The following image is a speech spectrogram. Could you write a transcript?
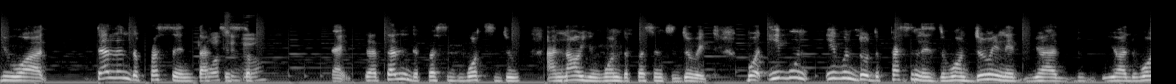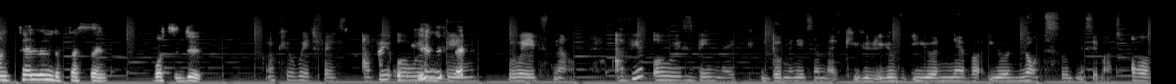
you are telling the person that what to do? like you're telling the person what to do and now you want the person to do it but even even though the person is the one doing it you are you are the one telling the person what to do Okay, wait first. Have you always been? Wait now. Have you always been like dominating? Like you you you're never you're not submissive at all.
